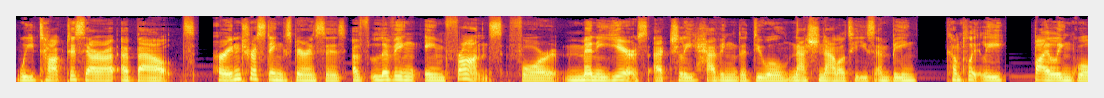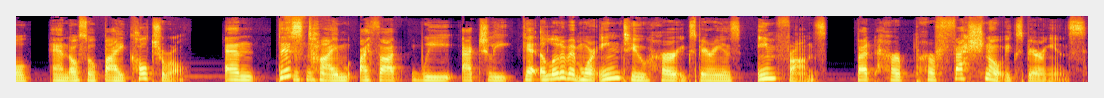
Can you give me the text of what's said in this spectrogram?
we talked to Sarah about her interesting experiences of living in France for many years, actually having the dual nationalities and being completely bilingual and also bicultural. And this time, I thought we actually get a little bit more into her experience in France, but her professional experience.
